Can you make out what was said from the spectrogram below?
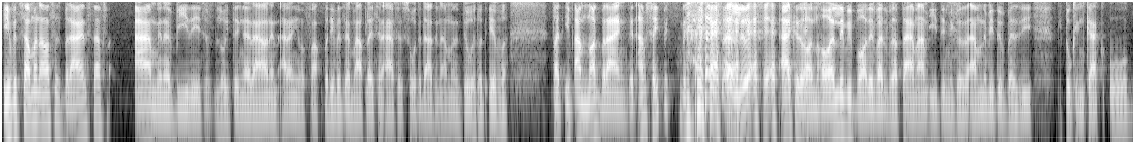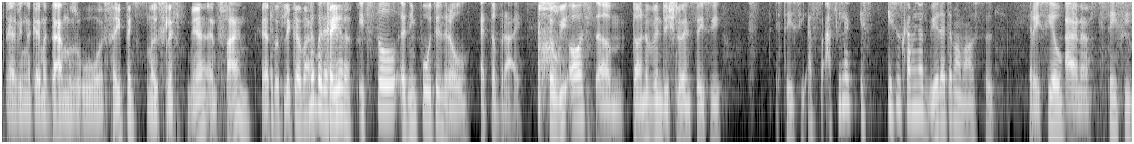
if it's someone else's bra and stuff, I'm gonna be there just loitering around and I don't give a fuck. But if it's in my place and I have to sort it out, then I'm gonna do it, whatever. But if I'm not braaiing, then I'm shaping. so look, I could hardly be bothered about what time I'm eating because I'm gonna be too busy talking cack or having a game of dams or shaping mostly. Yeah, and it's fine. That's what's lekker about No, but it. it's still an important role at the braai. So we asked um, Donovan, Richelieu, and Stacey. St- Stacey, I, f- I feel like is is this coming out weird out of my mouth? Uh, ratio, I don't know. Stacey.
